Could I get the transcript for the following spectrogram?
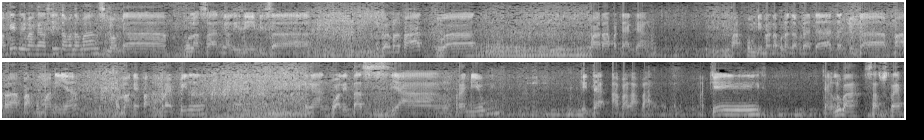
Oke terima kasih teman-teman. Semoga ulasan kali ini bisa bermanfaat buat para pedagang parfum di mana pun anda berada dan juga para parfum mania pemakai parfum refill dengan kualitas yang premium tidak abal-abal. Oke, jangan lupa subscribe,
